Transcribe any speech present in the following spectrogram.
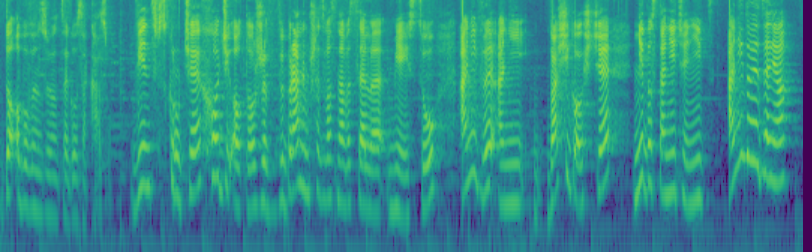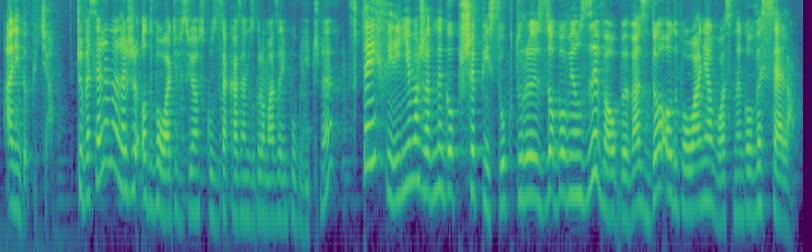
do obowiązującego zakazu. Więc w skrócie chodzi o to, że w wybranym przez Was na wesele miejscu ani Wy, ani Wasi goście nie dostaniecie nic ani do jedzenia, ani do picia. Czy wesele należy odwołać w związku z zakazem zgromadzeń publicznych? W tej chwili nie ma żadnego przepisu, który zobowiązywałby Was do odwołania własnego wesela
